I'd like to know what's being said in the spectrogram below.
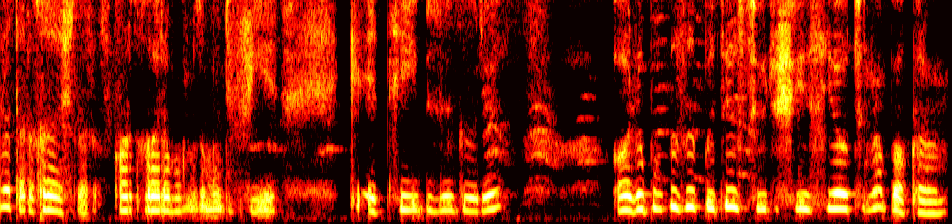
Evet arkadaşlar artık arabamızı modifiye ettiğimize göre arabamızın bir de sürüş hissiyatına bakalım.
